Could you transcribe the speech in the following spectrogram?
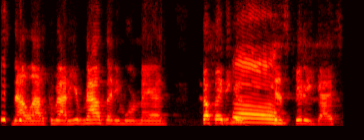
it's not allowed to come out of your mouth anymore, man. And he goes, Oh. just kidding, guys.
